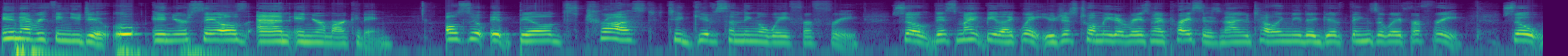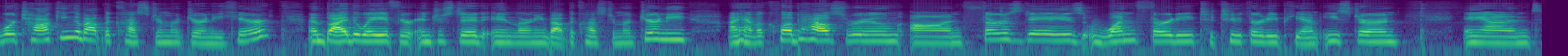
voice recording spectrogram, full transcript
in everything you do, in your sales and in your marketing. Also, it builds trust to give something away for free. So, this might be like, wait, you just told me to raise my prices. Now you're telling me to give things away for free. So, we're talking about the customer journey here. And by the way, if you're interested in learning about the customer journey, I have a clubhouse room on Thursdays, 1:30 to 2:30 p.m. Eastern. And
